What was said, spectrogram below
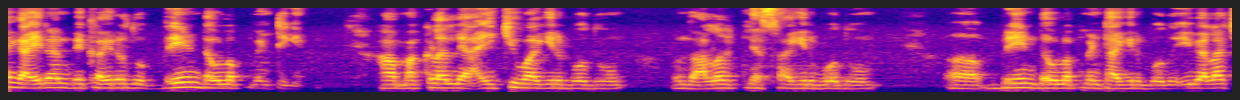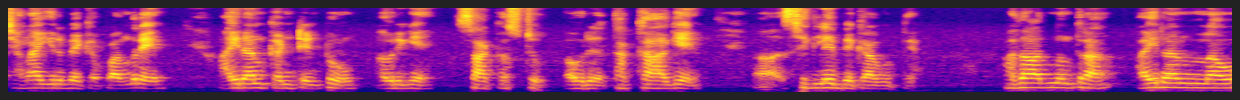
ಆಗಿ ಐರನ್ ಬೇಕಾಗಿರೋದು ಬ್ರೈನ್ ಡೆವಲಪ್ಮೆಂಟಿಗೆ. ಆ ಮಕ್ಕಳಲ್ಲಿ ಐ ಕ್ಯೂ ಆಗಿರ್ಬೋದು, ಒಂದು ಅಲರ್ಟ್ನೆಸ್ ಆಗಿರ್ಬೋದು ಬ್ರೈನ್ ಡೆವಲಪ್ಮೆಂಟ್ ಆಗಿರ್ಬೋದು, ಇವೆಲ್ಲ ಚೆನ್ನಾಗಿರ್ಬೇಕಪ್ಪ ಅಂದರೆ ಐರನ್ ಕಂಟೆಂಟು ಅವರಿಗೆ ಸಾಕಷ್ಟು ಅವರ ತಕ್ಕ ಹಾಗೆ ಸಿಗಲೇಬೇಕಾಗುತ್ತೆ. ಅದಾದ ನಂತರ ಐರನ್ ನಾವು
